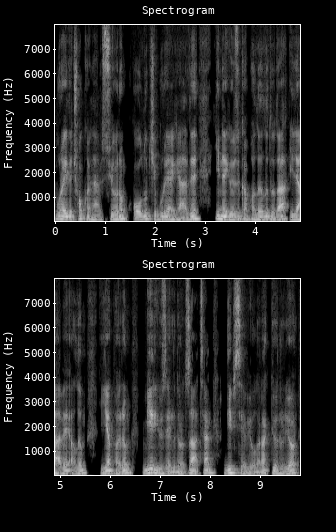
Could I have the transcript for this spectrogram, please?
Burayı da çok önemsiyorum. Oldu ki buraya geldi. Yine gözü kapalı Lido'da ilave alım yaparım. 1.154 zaten dip seviye olarak görülüyor.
